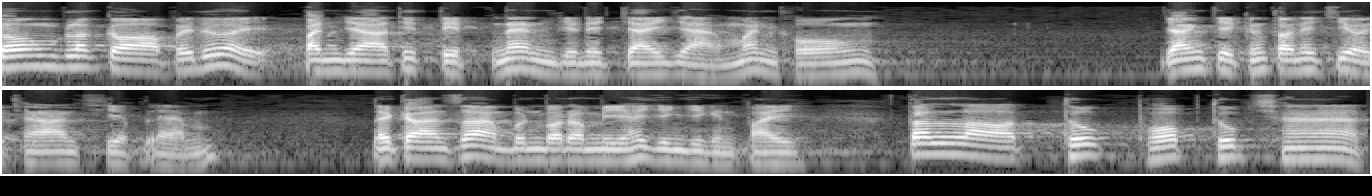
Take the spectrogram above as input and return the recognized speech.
ทรงประกอบไปด้วยปัญญาที่ติดแน่นอยู่ในใจอย่างมั่นคง ยังจิตของตอนให้เชี่ยวชาญเฉียบแหลม ในการสร้างบุญบารมีให้ยิ่งยิ่งขึ้นไป ตลอดทุกภพทุกชาติ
